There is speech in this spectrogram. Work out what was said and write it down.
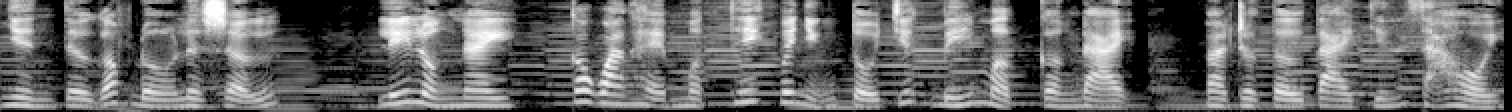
Nhìn từ góc độ lịch sử, lý luận này có quan hệ mật thiết với những tổ chức bí mật cận đại và trật tự tài chính xã hội.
